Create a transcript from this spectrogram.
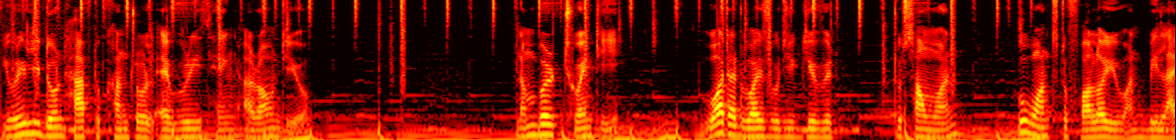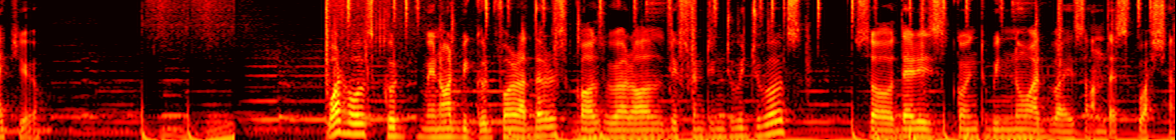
You really don't have to control everything around you. Number 20. What advice would you give it to someone who wants to follow you and be like you? what holds good may not be good for others because we are all different individuals. So there is going to be no advice on this question.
